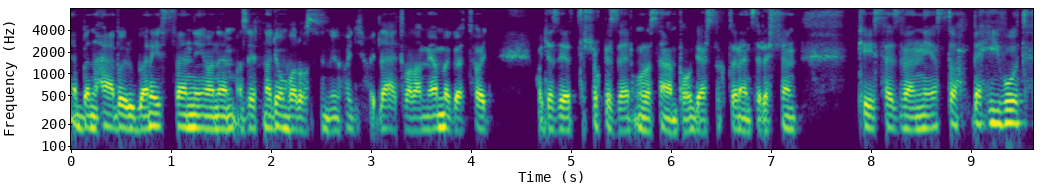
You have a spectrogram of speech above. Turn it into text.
ebben a háborúban részt venni, hanem azért nagyon valószínű, hogy, hogy lehet valami a mögött, hogy, hogy azért sok ezer orosz állampolgár szokta rendszeresen készhez venni ezt a behívót.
